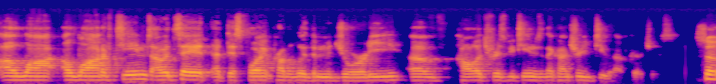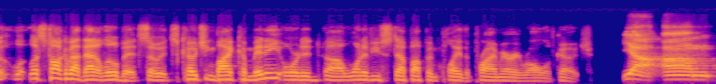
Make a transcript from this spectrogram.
a lot, a lot of teams, I would say at this point, probably the majority of college frisbee teams in the country do have coaches. So let's talk about that a little bit. So it's coaching by committee, or did uh, one of you step up and play the primary role of coach? Yeah, um,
